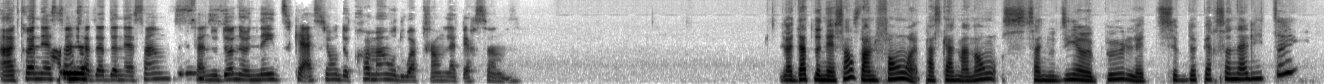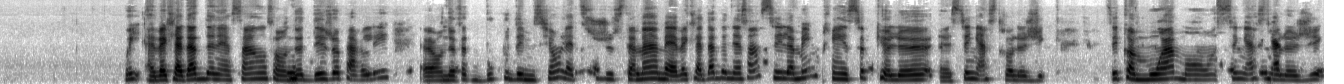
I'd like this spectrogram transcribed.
En connaissant sa date de naissance, ça nous donne une indication de comment on doit prendre la personne. La date de naissance, dans le fond, Pascal Manon, ça nous dit un peu le type de personnalité? Oui, avec la date de naissance, on a déjà parlé, euh, on a fait beaucoup d'émissions là-dessus justement, mais avec la date de naissance, c'est le même principe que le euh, signe astrologique. C'est comme moi, mon signe astrologique,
